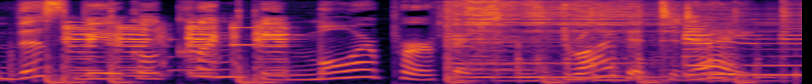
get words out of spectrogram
this vehicle couldn't be more perfect. Drive it today.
